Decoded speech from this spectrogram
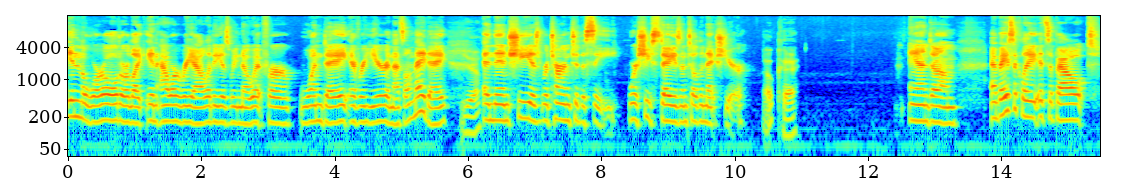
in the world or like in our reality as we know it for one day every year and that's on May Day Yeah. and then she is returned to the sea where she stays until the next year Okay. and um and basically it's about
